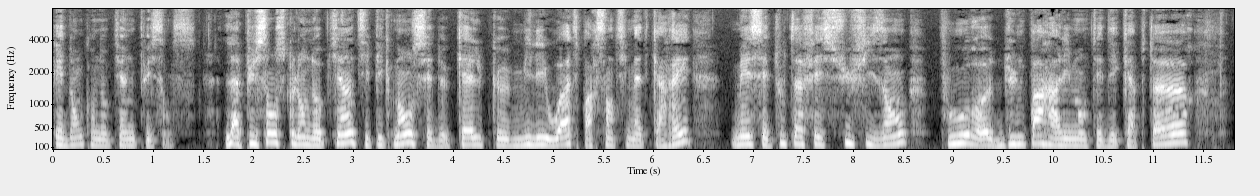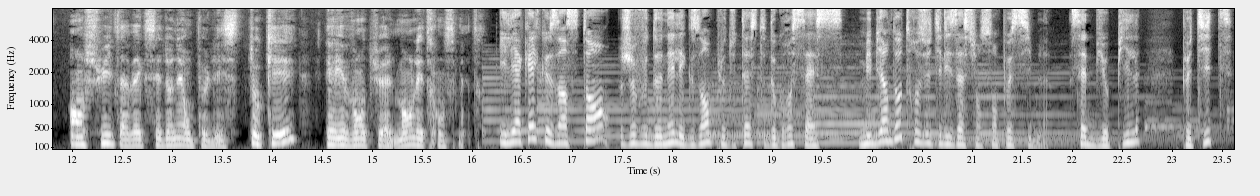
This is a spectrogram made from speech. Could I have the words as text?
et donc on obtient une puissance. La puissance que l'on obtient, typiquement, c'est de quelques milliwatts par centimètre carré, mais c'est tout à fait suffisant pour, euh, d'une part, alimenter des capteurs, ensuite, avec ces données, on peut les stocker, et éventuellement les transmettre. Il y a quelques instants, je vous donnais l'exemple du test de grossesse, mais bien d'autres utilisations sont possibles. Cette biopile, petite,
